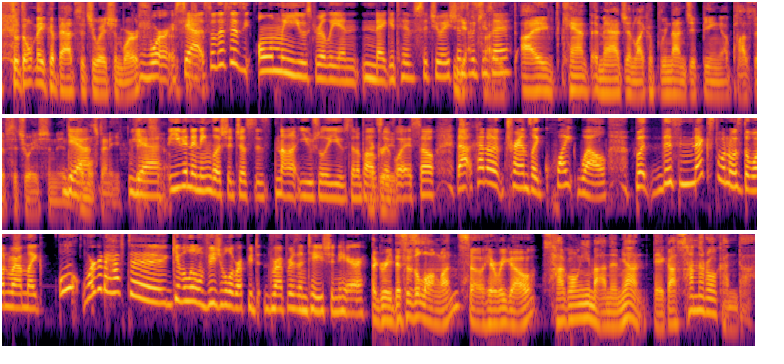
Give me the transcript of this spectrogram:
So don't make a bad situation worse. Worse, yeah. So this is only used really in negative situations, Yes, would you say? I- say? I, can't imagine like a brunanjip being a positive situation in yeah. almost any case. yeah. Even in English, it just is not usually used in a positive Agreed. way. So that kind of translate quite well. But this next one was the one where I'm like, oh, we're going to have to give a little visual repu- representation here. Agreed. This is a long one, so here we go. 사공이 많으면 배가 산으로 간다.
